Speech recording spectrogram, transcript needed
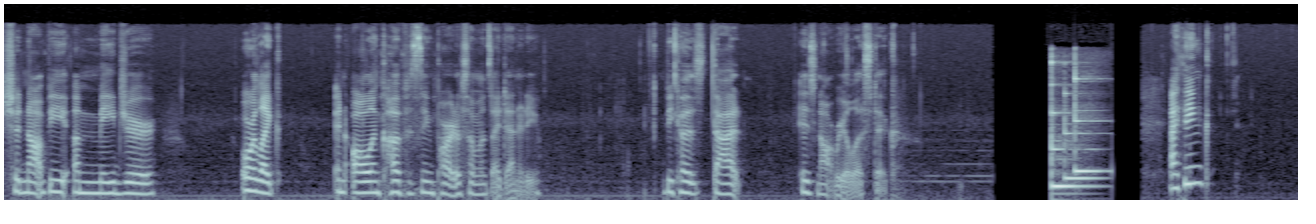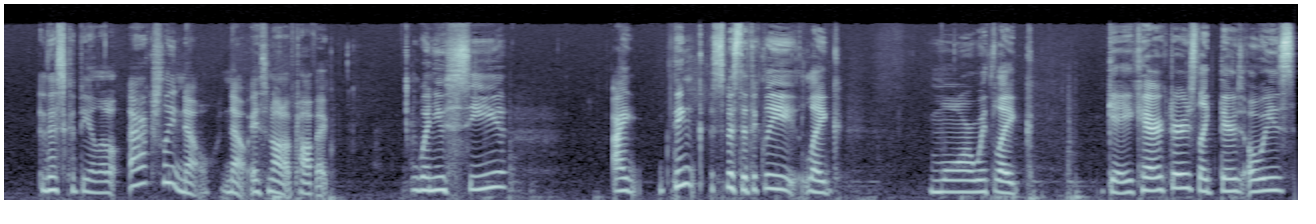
should not be a major or like an all encompassing part of someone's identity because that is not realistic. I think this could be a little actually no no it's not off topic when you see i think specifically like more with like gay characters like there's always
